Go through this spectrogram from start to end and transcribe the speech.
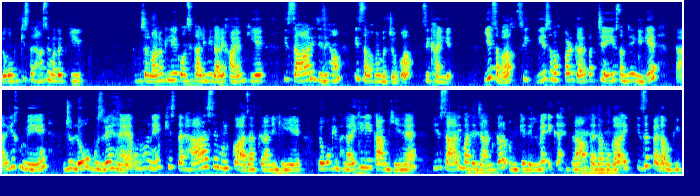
लोगों की किस तरह से मदद की, मुसलमानों के लिए कौन से तालीमी इदारे कायम किए ये सारी चीज़ें हम इस सबक में बच्चों को सिखाएँगे। ये सबक ये सबक पढ़कर बच्चे ये समझेंगे कि तारीख में जो लोग गुजरे हैं, उन्होंने किस तरह से मुल्क को आज़ाद कराने के लिए, लोगों की भलाई के लिए काम किए हैं, ये सारी बातें जानकर उनके दिल में एक एहतराम पैदा होगा, एक इज़्ज़त पैदा होगी।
